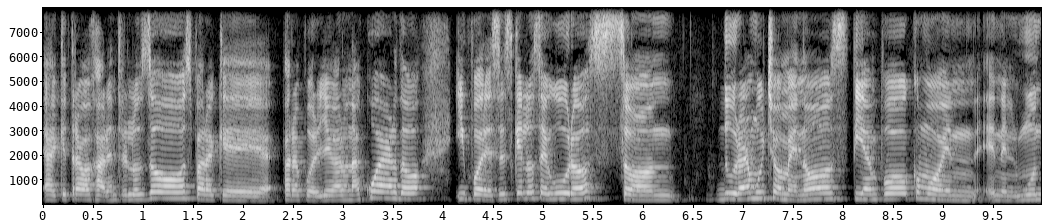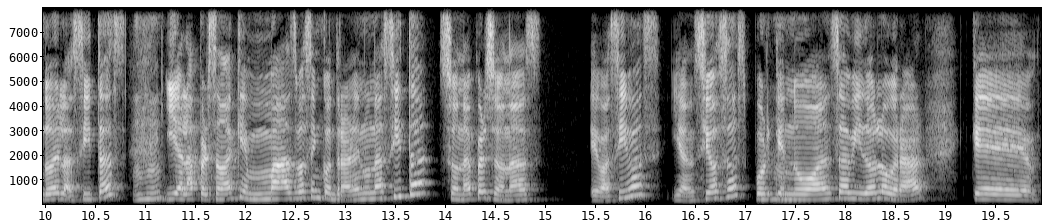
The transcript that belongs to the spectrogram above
hay que trabajar entre los dos para, que, para poder llegar a un acuerdo. Y por eso es que los seguros son duran mucho menos tiempo como en, el mundo de las citas. Y a la persona que más vas a encontrar en una cita son a personas evasivas y ansiosas porque no han sabido lograr que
